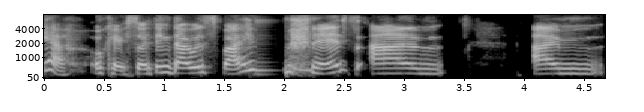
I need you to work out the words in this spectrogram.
yeah, okay. So I think that was five minutes. Um, I'm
